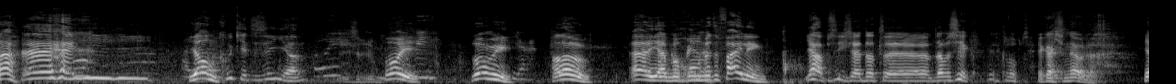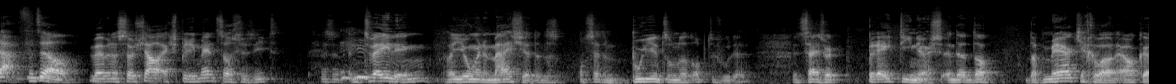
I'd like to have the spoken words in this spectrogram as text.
Ah, Hey! Jan. Goed je te zien, Jan. Hoi. Romy. Ja. Hallo. Eh, jij hebt begonnen binnen. met de veiling. Ja, precies. Ja, dat, eh, dat was ik. Dat klopt. Ik had je nodig. Ja, vertel. We hebben een sociaal experiment, zoals je ziet. Dat is een, een tweeling, een jongen en een meisje. Dat is ontzettend boeiend om dat op te voeden. Het zijn soort pre-tieners. En dat, dat, dat merk je gewoon. Elke,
